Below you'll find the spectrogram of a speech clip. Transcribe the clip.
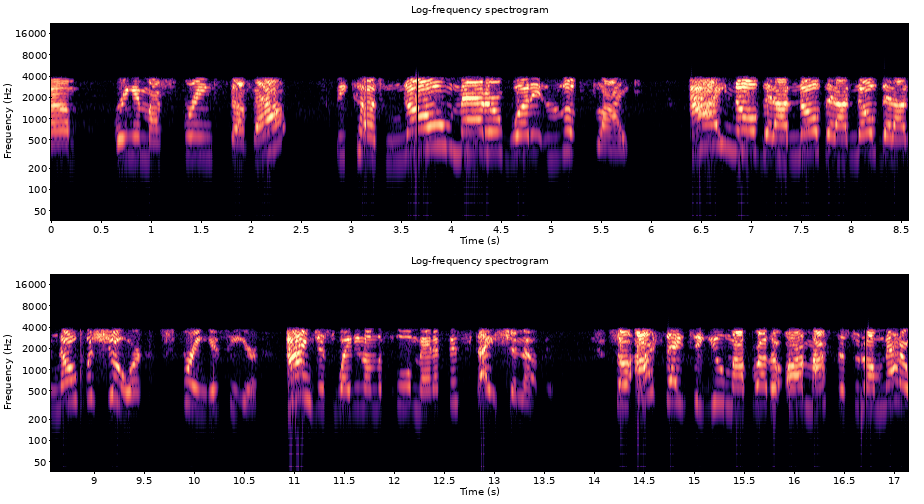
Um, bringing my spring stuff out because no matter what it looks like, I know that I know that I know that I know for sure spring is here. I'm just waiting on the full manifestation of it. So I say to you, my brother or my sister, no matter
